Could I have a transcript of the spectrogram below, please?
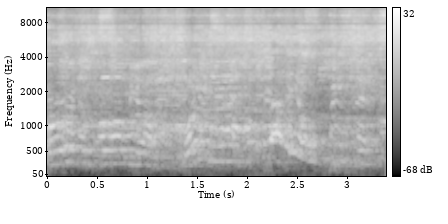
Burbank, Columbia. Where are we at? None of your business.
